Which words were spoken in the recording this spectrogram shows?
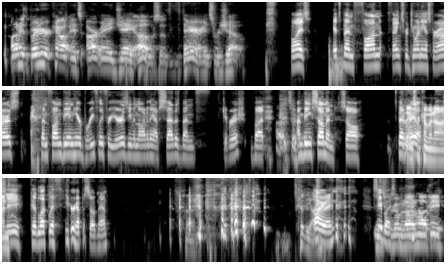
On his burner account, it's R A J O. So there, it's Rougeau. Boys, it's been fun. Thanks for joining us for ours. It's been fun being here briefly for yours, even though everything I've said has been gibberish. But Oh, okay. I'm being summoned, so it's been Thanks real. for coming on. See, good luck with your episode, man. It's gonna be awesome. right. See you, Just boys. moving on, Hoppy.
